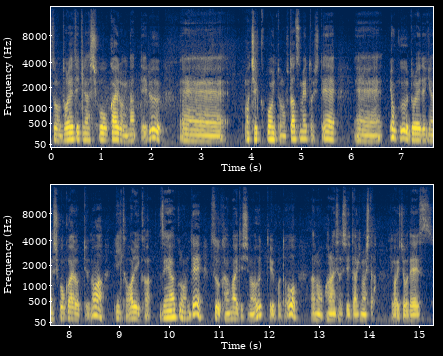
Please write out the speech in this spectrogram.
その奴隷的な思考回路になっている、えー、まあ、チェックポイントの2つ目として、えー、よく奴隷的な思考回路っていうのはいいか悪いか善悪論ですぐ考えてしまうっていうことをあのお話しさせていただきました。今日は以上です。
